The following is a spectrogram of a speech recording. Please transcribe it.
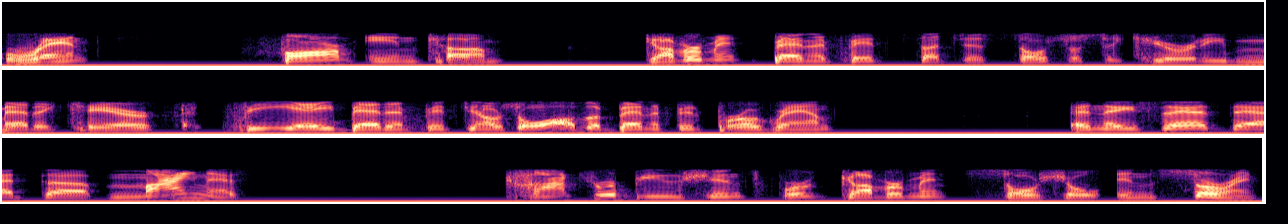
rents, farm income, government benefits such as Social Security, Medicare, VA benefits, you know, so all the benefit programs. And they said that uh, minus contributions for government social insurance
